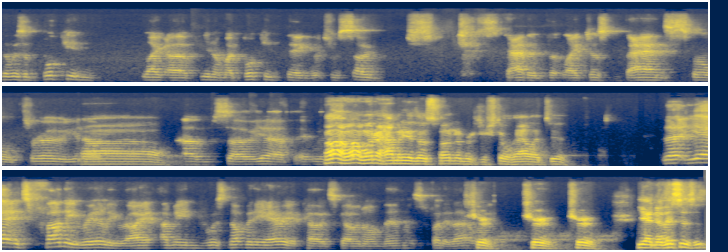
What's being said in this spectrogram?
there was a booking, like a uh, you know my booking thing, which was so scattered, but like just bands scrolled through, you know. Wow. Um, so yeah, it was. Oh, I wonder how many of those phone numbers are still valid too. That, yeah, it's funny, really, right? I mean, there was not many area codes going on then. Let's put it that true, way. True, true, true. Yeah, no, this is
